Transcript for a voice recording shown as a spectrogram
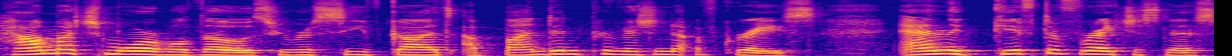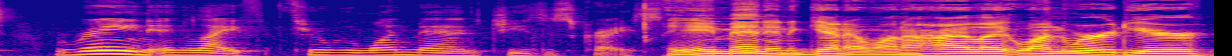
how much more will those who receive God's abundant provision of grace and the gift of righteousness reign in life through one man, Jesus Christ. Amen. And again, I want to highlight one word here.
